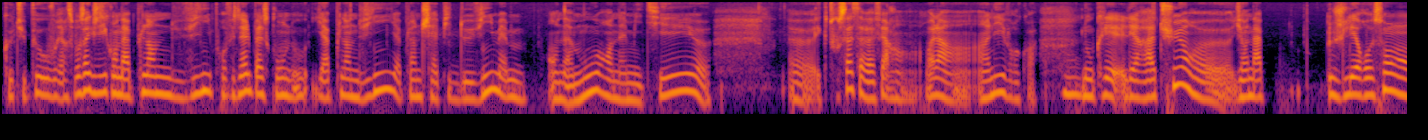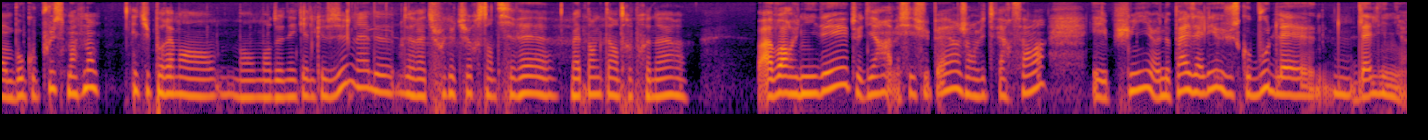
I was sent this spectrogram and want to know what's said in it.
que tu peux ouvrir. C'est pour ça que je dis qu'on a plein de vies professionnelles, parce qu'il y a plein de vies, il y a plein de chapitres de vie, même en amour, en amitié. Euh, euh, et que tout ça, ça va faire un, voilà, un, livre. Quoi. Mm. Donc les, ratures, il y en a, je les ressens beaucoup plus maintenant. Et tu pourrais m'en donner quelques-unes de, de ratures que tu ressentirais maintenant que tu es entrepreneur? Avoir une idée, te dire ah mais c'est super, j'ai envie de faire ça, et puis euh, ne pas aller jusqu'au bout de la, mm. ligne.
